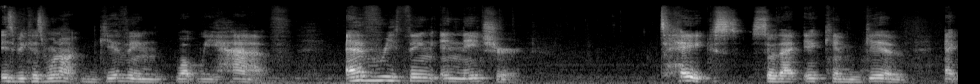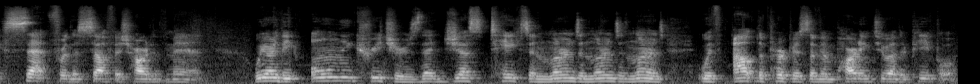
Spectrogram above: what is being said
is because we're not giving what we have everything in nature takes so that it can give, except for the selfish heart of man. We are the only creatures that just takes and learns and learns and learns without the purpose of imparting to other people.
